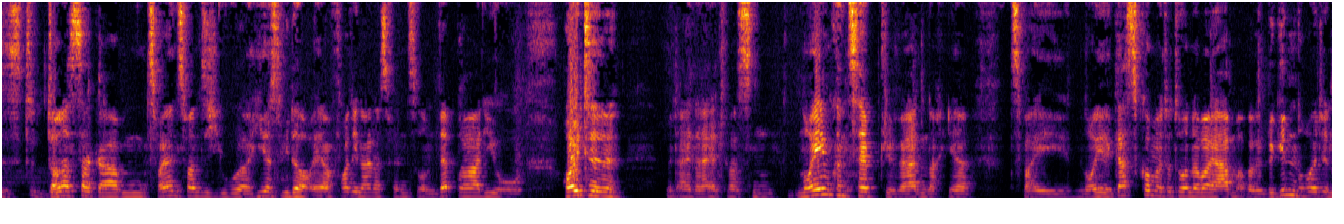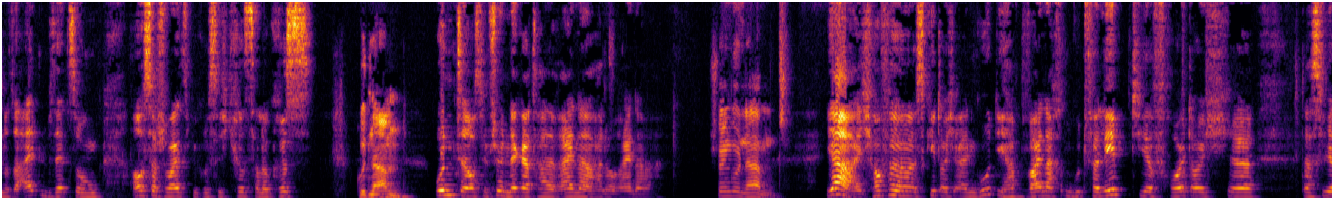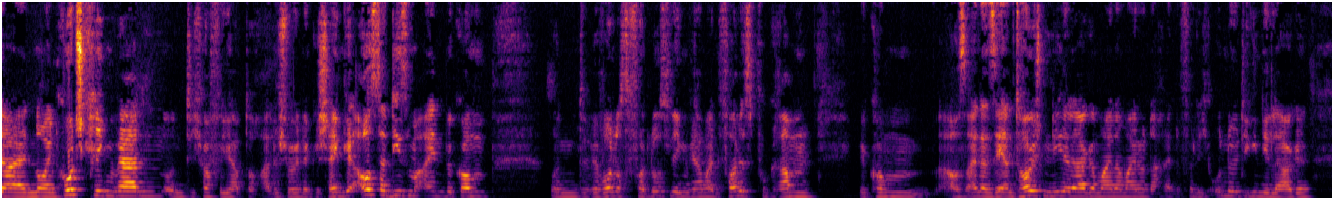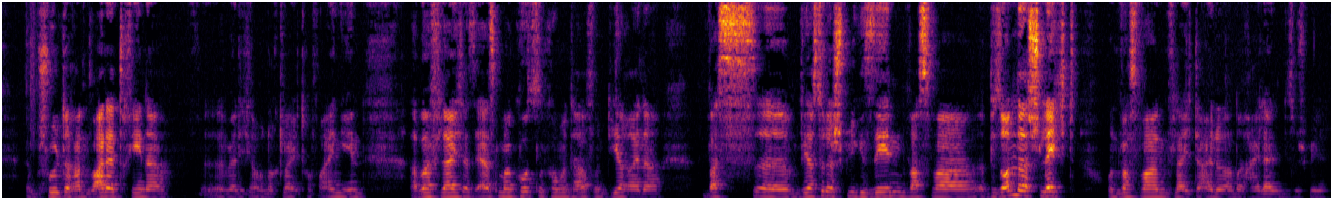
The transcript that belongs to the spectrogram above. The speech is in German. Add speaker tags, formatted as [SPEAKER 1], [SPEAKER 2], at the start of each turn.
[SPEAKER 1] Es ist Donnerstagabend, 22 Uhr. Hier ist wieder euer 49ers Fans und Webradio. Heute mit einer etwas neuen Konzept. Wir werden nachher zwei neue Gastkommentatoren dabei haben, aber wir beginnen heute in unserer alten Besetzung. Aus der Schweiz begrüße ich Chris. Hallo Chris.
[SPEAKER 2] Guten Abend.
[SPEAKER 1] Und aus dem schönen Neckartal Rainer. Hallo Rainer.
[SPEAKER 3] Schönen guten Abend.
[SPEAKER 1] Ja, ich hoffe, es geht euch allen gut. Ihr habt Weihnachten gut verlebt. Ihr freut euch, äh, dass wir einen neuen Coach kriegen werden. Und ich hoffe, ihr habt auch alle schöne Geschenke außer diesem einen bekommen. Und wir wollen auch sofort loslegen. Wir haben ein volles Programm. Wir kommen aus einer sehr enttäuschenden Niederlage, meiner Meinung nach, eine völlig unnötige Niederlage. Schuld daran war der Trainer. Da werde ich auch noch gleich drauf eingehen. Aber vielleicht als erstmal kurz ein Kommentar von dir, Rainer. Was, äh, wie hast du das Spiel gesehen? Was war besonders schlecht und was waren vielleicht der eine oder andere Highlight in diesem Spiel?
